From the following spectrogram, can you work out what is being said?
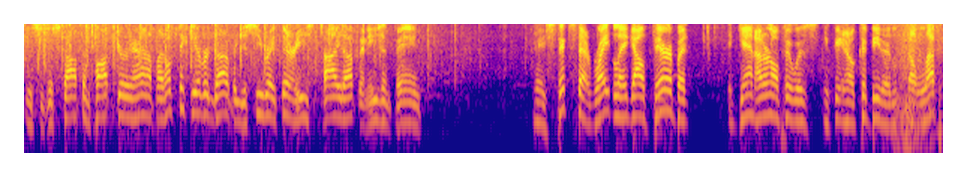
This is a stop and pop Gurianov. I don't think he ever got it, but you see right there, he's tied up and he's in pain. Yeah, he sticks that right leg out there, but again, I don't know if it was, you know, could be the, the left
